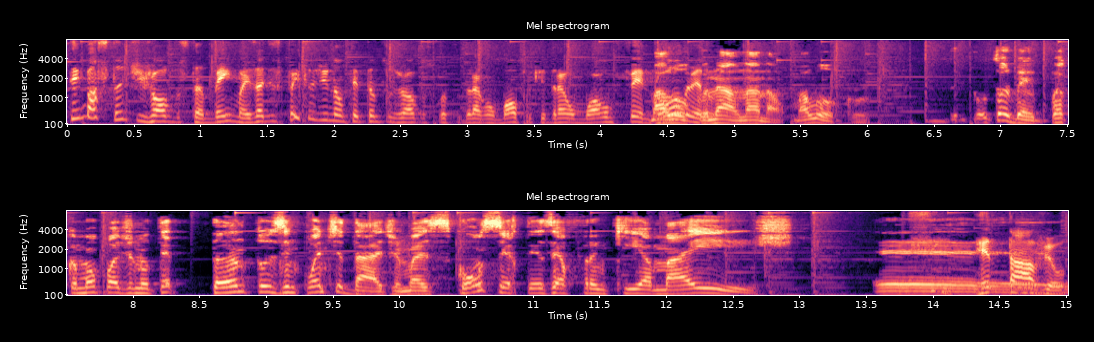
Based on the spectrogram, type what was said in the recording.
tem bastante jogos também, mas a despeito de não ter tantos jogos quanto Dragon Ball, porque Dragon Ball é um fenômeno. Maluco, não, não, não, maluco. Tudo bem, Pokémon pode não ter tantos em quantidade, mas com certeza é a franquia mais é, Sim, rentável.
